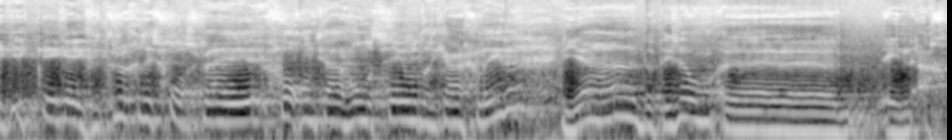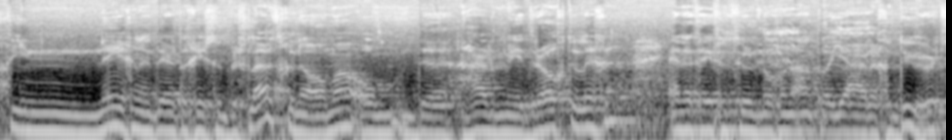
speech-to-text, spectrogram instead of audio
Ik, ik keek even terug. Het is volgens mij volgend jaar 170 jaar geleden. Ja, dat is al. Uh, in 1839 is het besluit genomen om de Haarlemmermeer droog te leggen. En dat heeft natuurlijk nog een aantal jaren geduurd.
